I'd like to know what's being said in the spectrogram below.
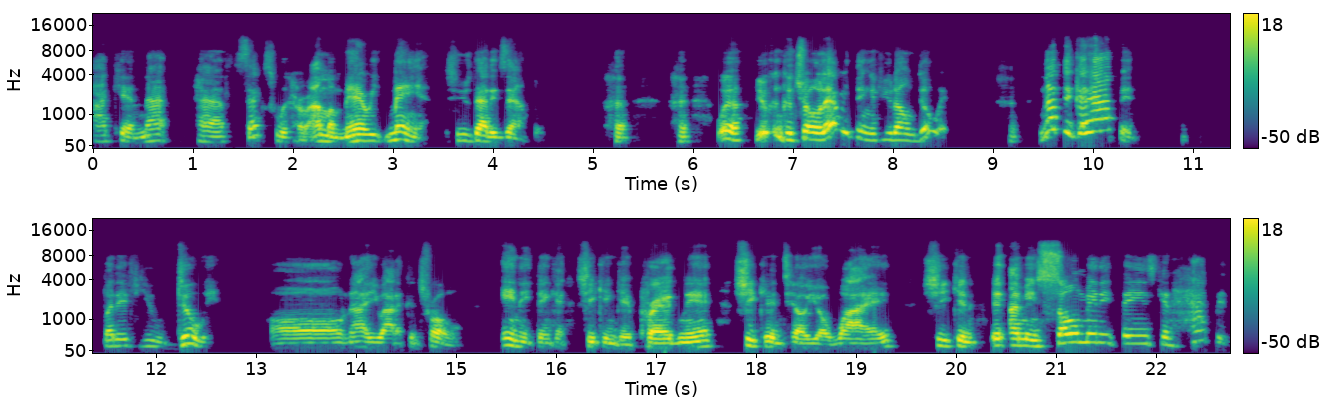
I, cannot have sex with her, I'm a married man. Let's use that example. well, you can control everything if you don't do it. Nothing could happen. But if you do it, oh, now you out of control anything. She can get pregnant. She can tell your wife. She can, I mean, so many things can happen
